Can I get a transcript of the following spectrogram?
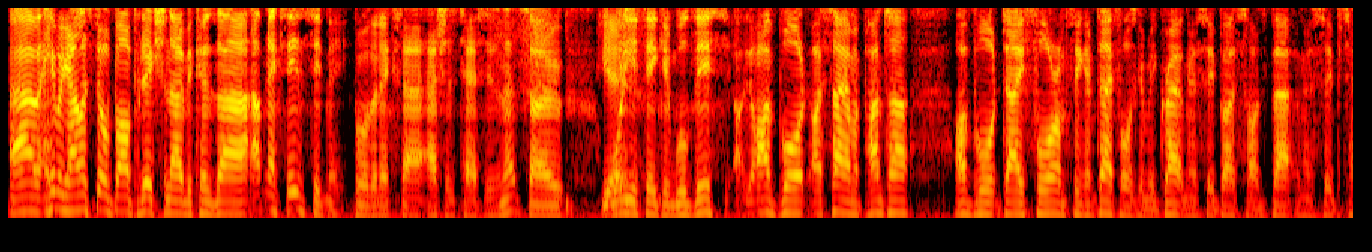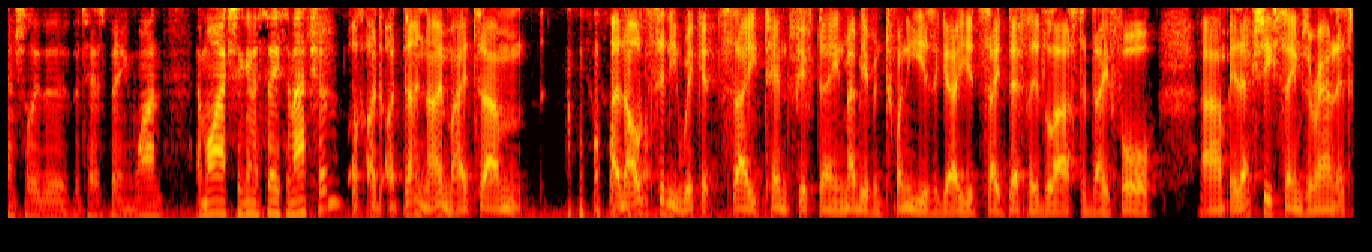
Uh, here we go. Let's do a bold prediction though, because uh, up next is Sydney for the next uh, Ashes test, isn't it? So, yeah. what are you thinking? Will this? I've bought. I say I'm a punter. I've bought day four. I'm thinking day four is going to be great. I'm going to see both sides bat. I'm going to see potentially the, the test being won. Am I actually going to see some action? I, I don't know, mate. Um, an old Sydney wicket, say 10, 15, maybe even 20 years ago, you'd say definitely the last to day four. Um, it actually seems around. It's,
